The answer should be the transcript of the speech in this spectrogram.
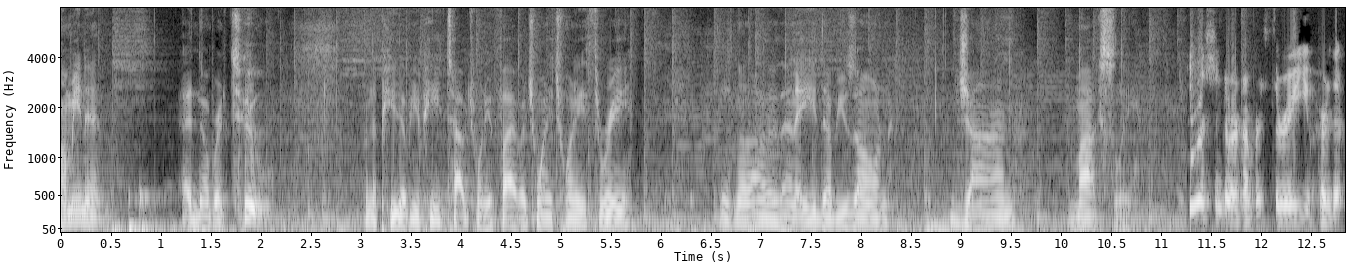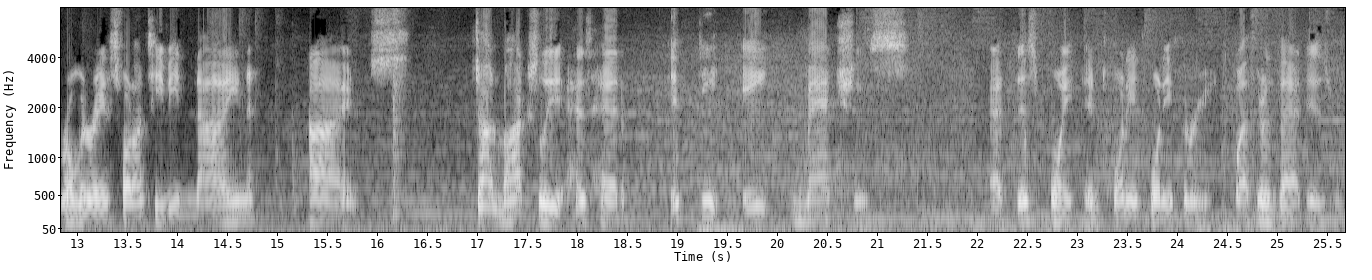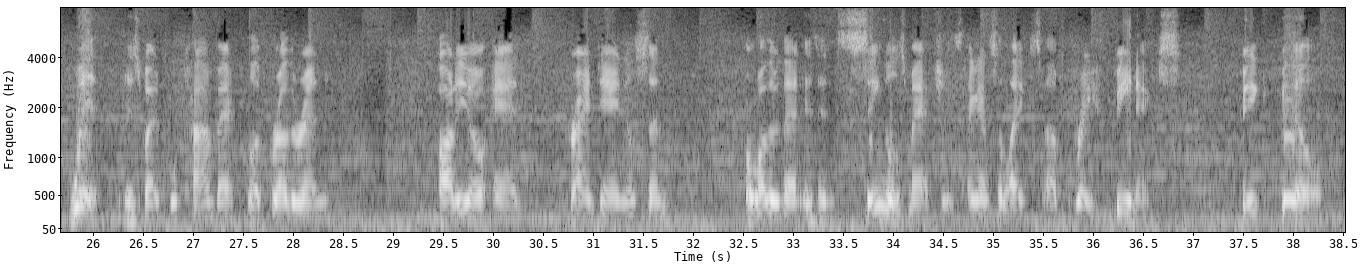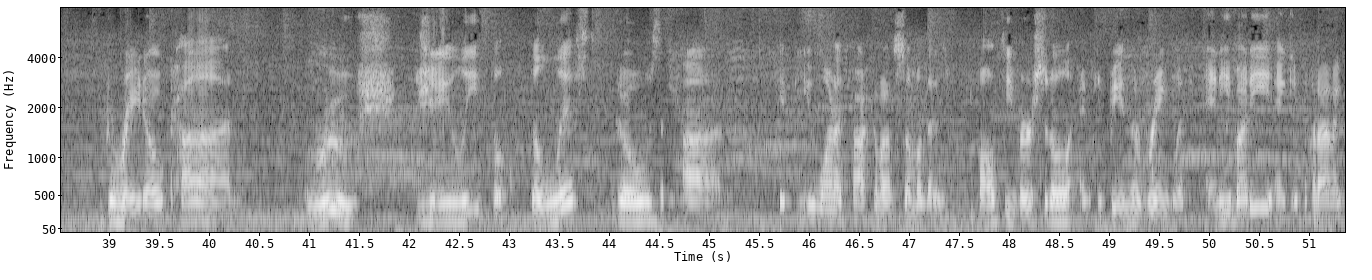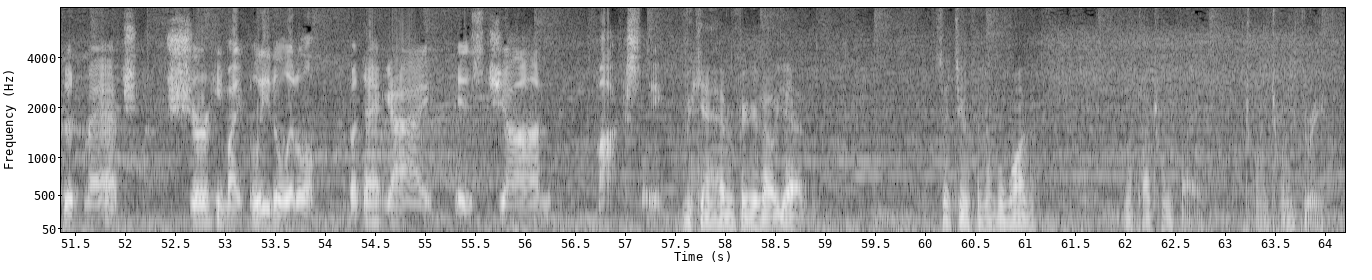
coming in at number two in the PWP Top 25 of 2023 is none other than AEW's own Jon Moxley. You listened to our number three. You heard that Roman Reigns fought on TV nine times. Jon Moxley has had 58 matches at this point in 2023. Whether that is with his Fightful Combat Club brethren, Claudio and Bryan Danielson, or whether that is in singles matches against the likes of Rey Fenix, Big Bill, Great-O-Khan, Rush, Jay Lethal. The list goes on. If you want to talk about someone that is multi-versatile and can be in the ring with anybody and can put on a good match, sure he might bleed a little, but that guy is Jon Moxley. We can't have it figured out yet, stay tuned for number one on the top 25 2023.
